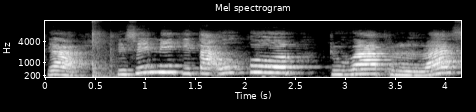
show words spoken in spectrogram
ya di sini kita ukur 12,5.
